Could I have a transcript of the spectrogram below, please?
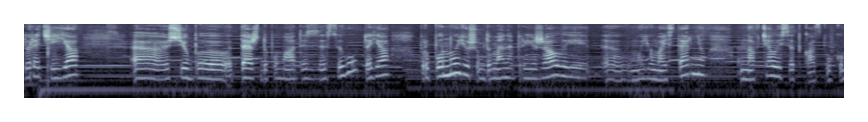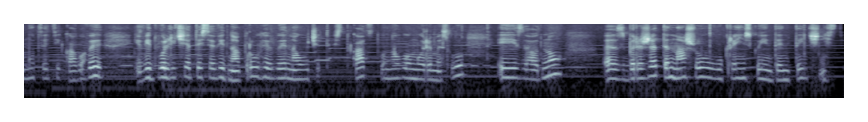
До речі, я, щоб е, теж допомагати ЗСУ, то я пропоную, щоб до мене приїжджали е, в мою майстерню, навчалися ткацтву, кому це цікаво. Ви відволічитеся від напруги, ви научитесь ткацтву, новому ремеслу і заодно е, збережете нашу українську ідентичність.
